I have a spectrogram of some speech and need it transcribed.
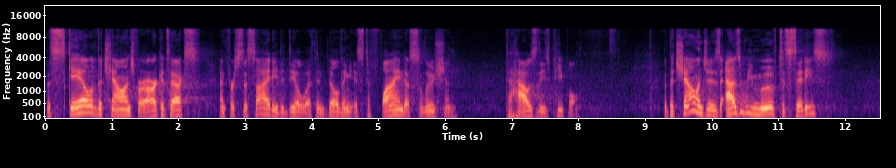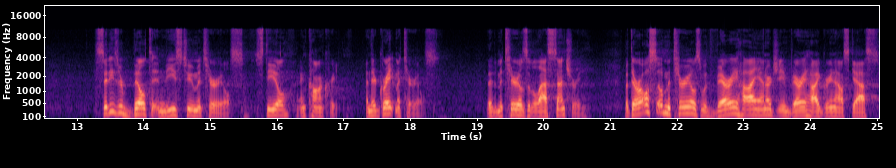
The scale of the challenge for architects and for society to deal with in building is to find a solution to house these people. But the challenge is as we move to cities, cities are built in these two materials steel and concrete. And they're great materials. They're the materials of the last century. But they're also materials with very high energy and very high greenhouse gas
